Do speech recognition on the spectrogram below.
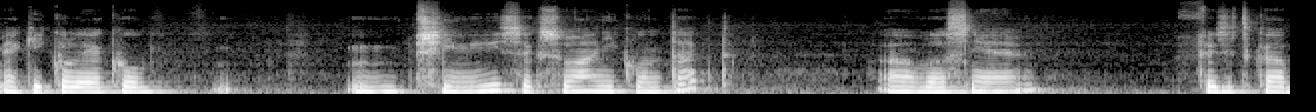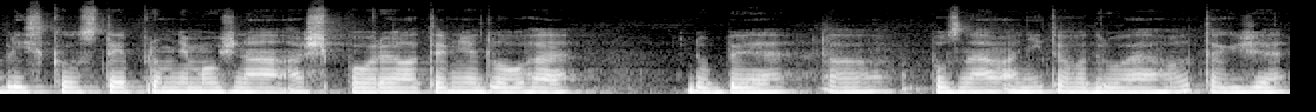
jakýkoliv jako přímý sexuální kontakt. Uh, vlastně fyzická blízkost je pro mě možná až po relativně dlouhé době uh, poznávání toho druhého, takže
